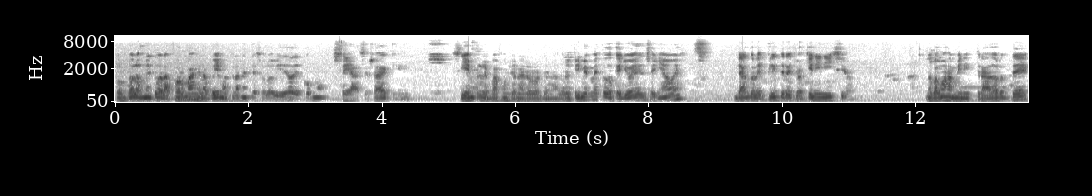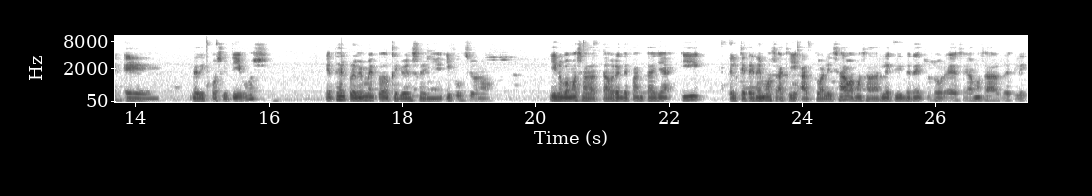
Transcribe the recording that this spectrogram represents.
con todos los métodos, las formas, les voy a mostrar en este solo video de cómo se hace. O sea que siempre les va a funcionar el ordenador. El primer método que yo he enseñado es dándole clic derecho aquí en inicio. Nos vamos a administrador de, eh, de dispositivos. Este es el primer método que yo enseñé y funcionó. Y nos vamos a adaptadores de pantalla y el que tenemos aquí actualizado, vamos a darle clic derecho sobre ese, vamos a darle clic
